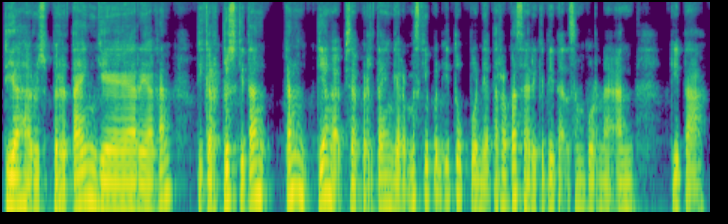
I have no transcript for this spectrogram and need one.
dia harus bertengger ya kan di kardus kita kan dia nggak bisa bertengger meskipun itu pun ya terlepas dari ketidaksempurnaan kita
